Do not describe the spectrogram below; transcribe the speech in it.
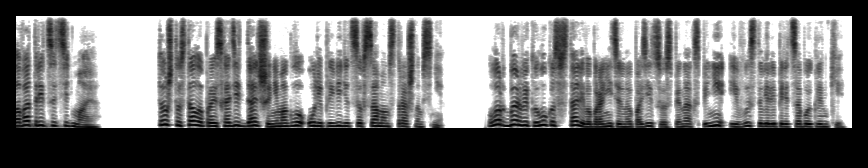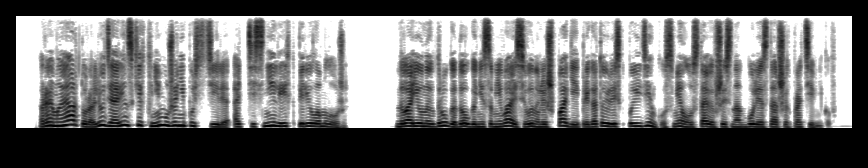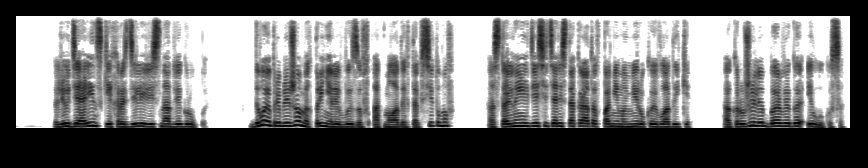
Глава 37. То, что стало происходить дальше, не могло Оле привидеться в самом страшном сне. Лорд Бервик и Лукас встали в оборонительную позицию спина к спине и выставили перед собой клинки. Рэма и Артура люди Аринских к ним уже не пустили, оттеснили их к перилам ложи. Два юных друга, долго не сомневаясь, вынули шпаги и приготовились к поединку, смело уставившись над более старших противников. Люди Аринских разделились на две группы. Двое приближенных приняли вызов от молодых такситумов, остальные десять аристократов, помимо Мирука и Владыки, окружили Бервига и Лукаса.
